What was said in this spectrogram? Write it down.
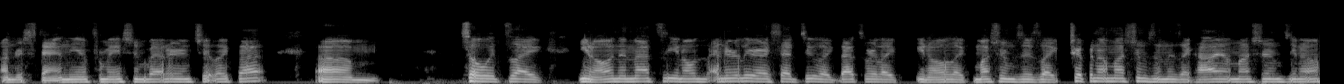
understand the information better and shit like that. Um so it's like you know and then that's you know and earlier i said too like that's where like you know like mushrooms is like tripping on mushrooms and there's like high on mushrooms you know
